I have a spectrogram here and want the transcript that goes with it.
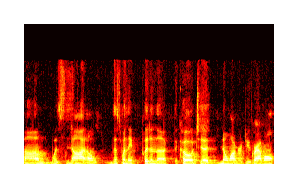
um, was not, a- this when they put in the, the code to no longer do gravel.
